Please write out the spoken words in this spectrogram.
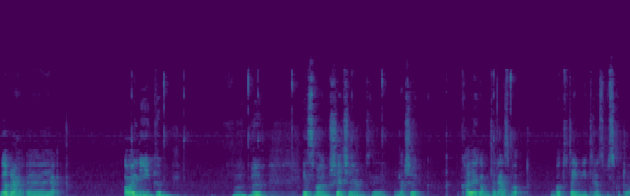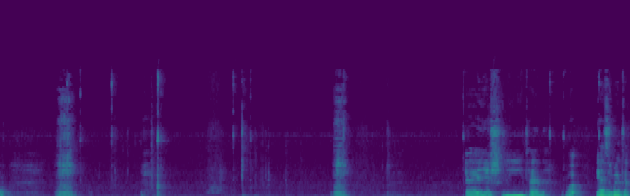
Dobra, e, ja. Olig jest moim przyjacielem, znaczy kolegą teraz, bo, bo tutaj mi teraz wyskoczyło. E, jeśli ten. Bo ja zrobię te, e,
